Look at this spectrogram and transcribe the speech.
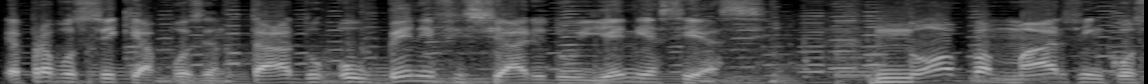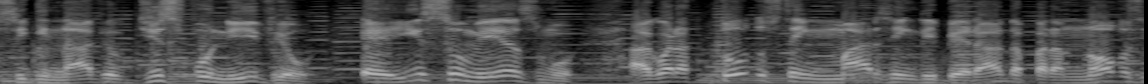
é para você que é aposentado ou beneficiário do INSS. Nova margem consignável disponível. É isso mesmo. Agora todos têm margem liberada para novos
